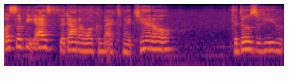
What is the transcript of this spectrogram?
What's up, you guys? It's Adana. Welcome back to my channel. For those of you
